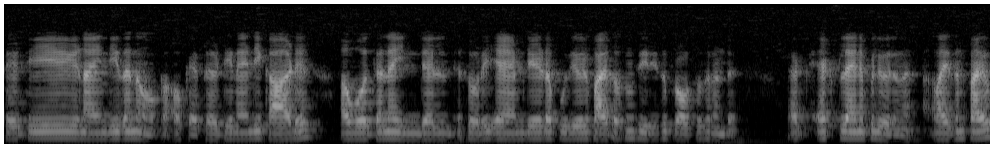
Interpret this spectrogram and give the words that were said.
തേർട്ടി നയന്റി തന്നെ നോക്കാം. ഓക്കെ തേർട്ടി നയന്റി കാർഡ് അതുപോലെ തന്നെ ഇന്റൽ സോറി എ എം ഡിയുടെ പുതിയൊരു ഫൈവ് തൗസൻഡ് സീരീസ് പ്രോസസ്സർ ഉണ്ട്. എക്സ് ലൈനപ്പിൽ വരുന്ന റൈസൺ ഫൈവ്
